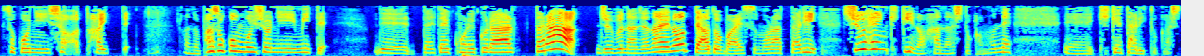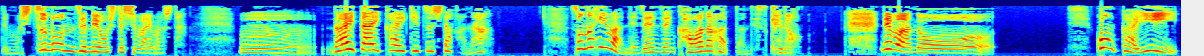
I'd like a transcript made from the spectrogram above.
そこにシャーっと入って、あの、パソコンも一緒に見て、で、だいたいこれくらいあったら十分なんじゃないの？ってアドバイスもらったり、周辺機器の話とかもね、えー、聞けたりとかして、もう質問攻めをしてしまいました。うーん、だいたい解決したかな。その日はね、全然買わなかったんですけど。でもあのー、今回、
